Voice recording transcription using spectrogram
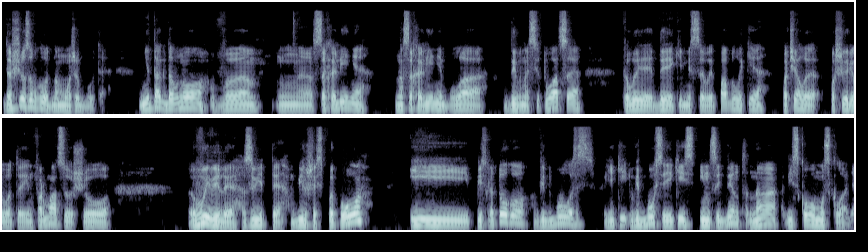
Да що завгодно може бути. Не так давно в Сахаліні, на Сахаліні була дивна ситуація, коли деякі місцеві паблики почали поширювати інформацію, що вивели звідти більшість ППО, і після того відбулось, відбувся якийсь інцидент на військовому складі.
